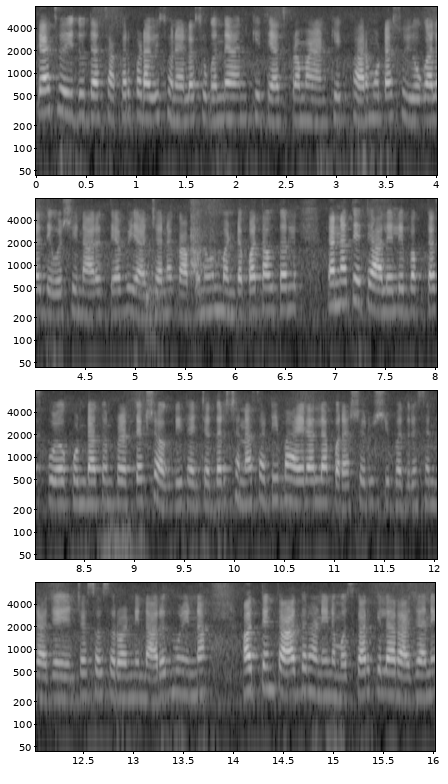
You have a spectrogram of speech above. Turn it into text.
त्याचवेळी दुधात साखर पडावी सोन्याला सुगंध आणखी त्याचप्रमाणे आणखी एक फार मोठा सुयोगाला देवशी नारद त्यावेळी अचानक आपण होऊन मंडपात अवतरले. त्यांना तेथे आलेले बघताच पुळ- कुंडातून प्रत्यक्ष अगदी त्यांच्या दर्शनासाठी बाहेर आला. पराशर ऋषी भद्रसेन राजा यांच्यासह सर्वांनी नारद मुनींना अत्यंत आदराने नमस्कार केला. राजाने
